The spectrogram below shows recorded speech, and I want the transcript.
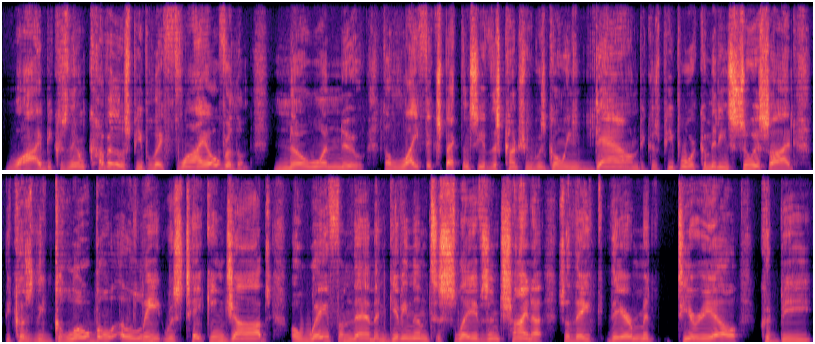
Why? Because they don't cover those people. They fly over them. No one knew. The life expectancy of this country was going down because people were committing suicide because the global elite was taking jobs away from them and giving them to slaves in China so they, their materiel could be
